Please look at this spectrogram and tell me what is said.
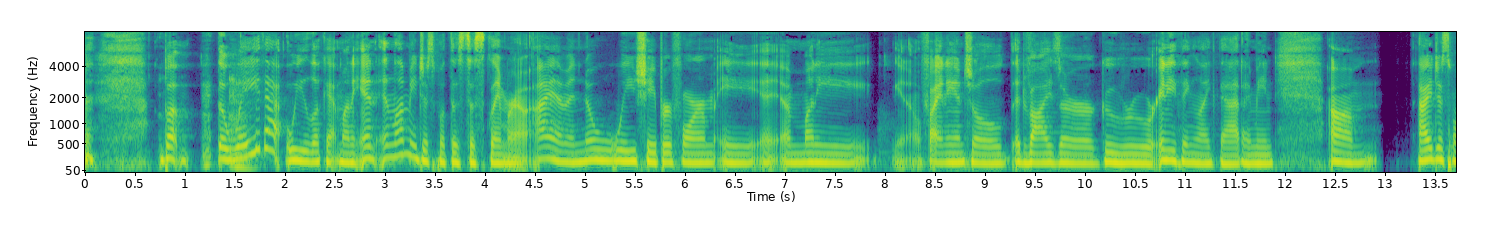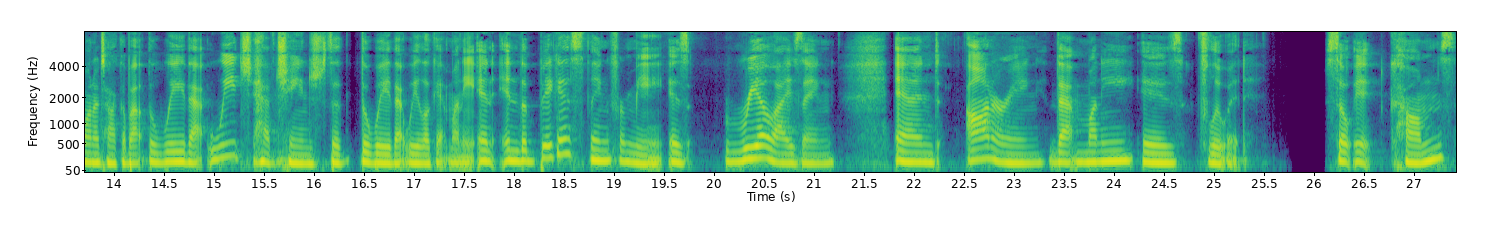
but the way that we look at money, and, and let me just put this disclaimer out: I am in no way, shape, or form a, a money, you know, financial advisor, or guru, or anything like that. I mean, um, I just want to talk about the way that we have changed the the way that we look at money, and and the biggest thing for me is realizing and honoring that money is fluid. So it comes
